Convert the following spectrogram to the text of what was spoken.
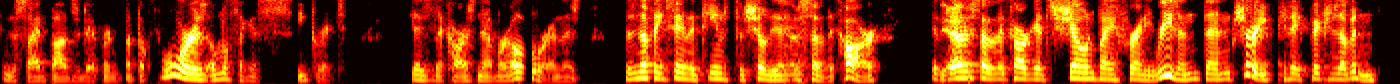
and the side pods are different, but the floor is almost like a secret because the car's never over, and there's there's nothing saying the teams to show the other side of the car. If the other side of the car gets shown by for any reason, then sure you can take pictures of it and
